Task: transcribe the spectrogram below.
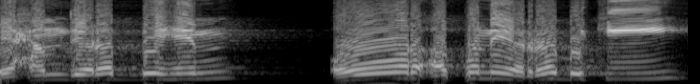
بحمد ربهم اور اپنے رب کی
